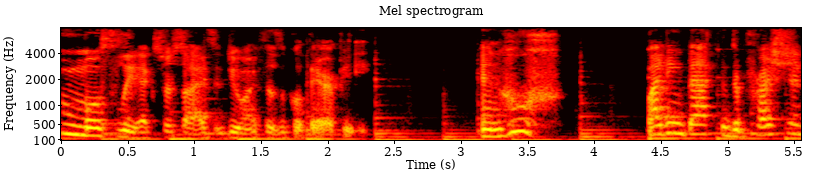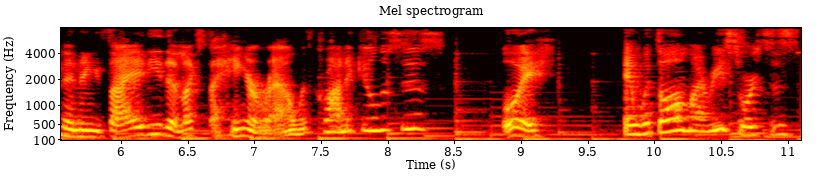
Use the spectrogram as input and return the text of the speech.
mostly exercise and do my physical therapy. And whew, fighting back the depression and anxiety that likes to hang around with chronic illnesses? Oi. And with all my resources,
